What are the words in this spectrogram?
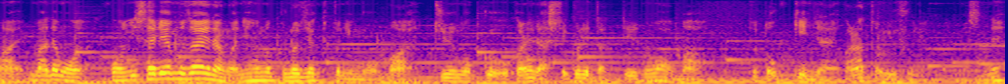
はい。まあでも、このイサリアム財団が日本のプロジェクトにも、まあ、注目、お金出してくれたっていうのは、まあ、ちょっと大きいんじゃないかなというふうに思いますね。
